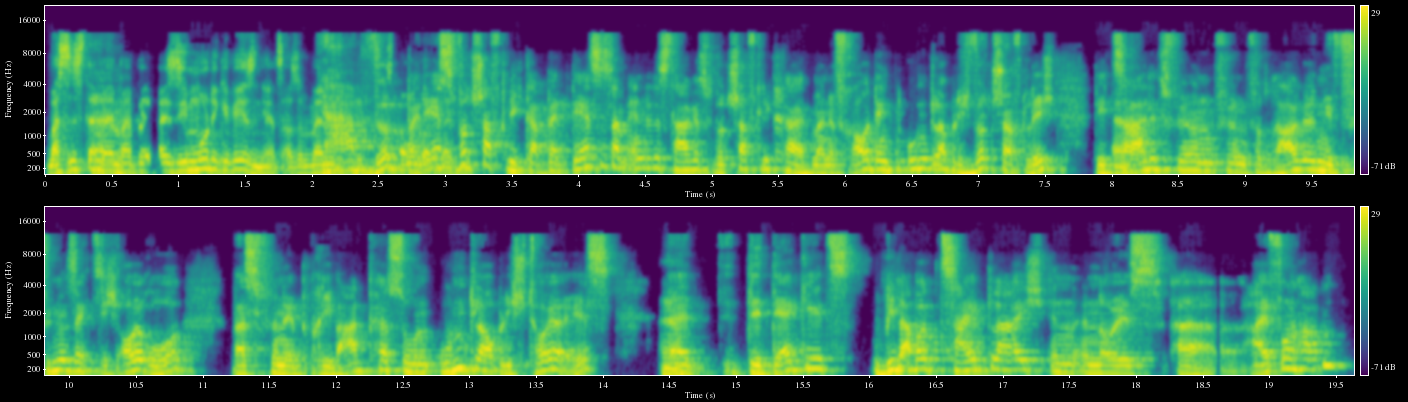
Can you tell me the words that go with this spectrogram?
Was ist denn ähm, bei, bei, bei Simone gewesen jetzt? Also wenn ja, wir, bei der ist Wirtschaftlichkeit. Bei der ist es am Ende des Tages Wirtschaftlichkeit. Meine Frau denkt unglaublich wirtschaftlich. Die ja. zahlt jetzt für, einen für einen Vertrag irgendwie 65 Euro, was für eine Privatperson unglaublich teuer ist. Ja. Äh, der, geht's, will aber zeitgleich ein, ein neues äh, iPhone haben,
